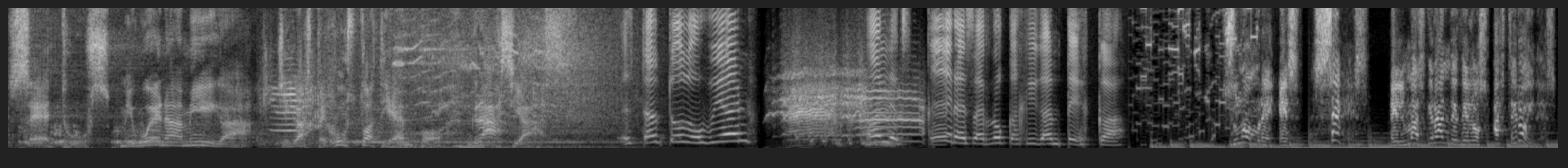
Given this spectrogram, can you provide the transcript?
Cetus, mi buena amiga, llegaste justo a tiempo. Gracias. ¿Están todos bien? Alex, ¿qué era esa roca gigantesca? Su nombre es Ceres, el más grande de los asteroides.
